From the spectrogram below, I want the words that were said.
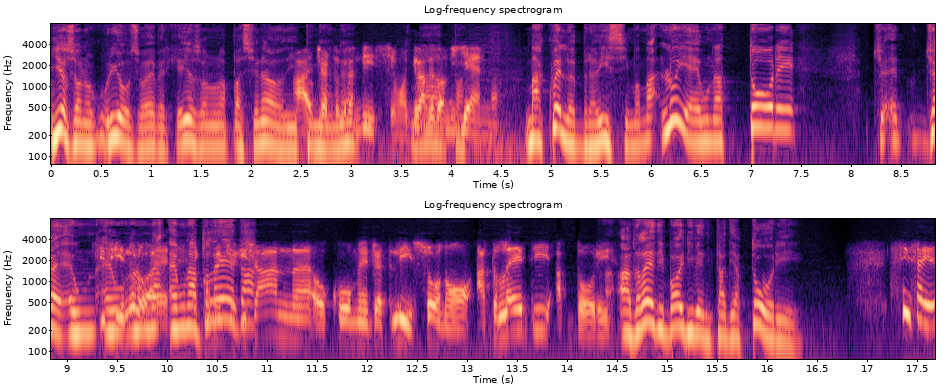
Io sono curioso, eh, perché io sono un appassionato di Ip Ah, certo, Man. grandissimo, il grande Donny Yen. Ma quello è bravissimo, ma lui è un attore... Cioè, cioè è, un, sì, è, un, una, è, è, un, atleta. Come Chan o come Jet Li sono atleti, attori. Atleti poi diventati attori. Sì, sai,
